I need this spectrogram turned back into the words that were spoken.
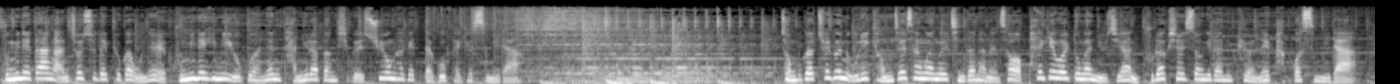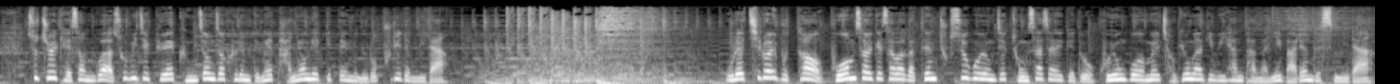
국민의당 안철수 대표가 오늘 국민의힘이 요구하는 단일화 방식을 수용하겠다고 밝혔습니다. 정부가 최근 우리 경제 상황을 진단하면서 8개월 동안 유지한 불확실성이라는 표현을 바꿨습니다. 수출 개선과 소비 지표의 긍정적 흐름 등을 반영했기 때문으로 풀이됩니다. 올해 7월부터 보험 설계사와 같은 특수고용직 종사자에게도 고용보험을 적용하기 위한 방안이 마련됐습니다.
